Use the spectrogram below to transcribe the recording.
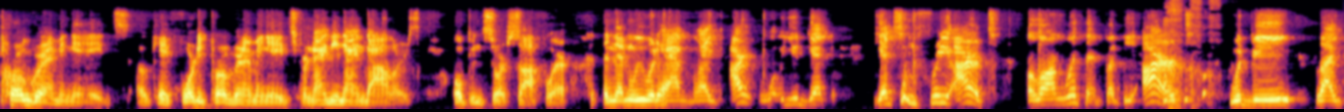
programming aids. Okay, forty programming aids for ninety nine dollars, open source software, and then we would have like art. well, You'd get get some free art along with it, but the art would be like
